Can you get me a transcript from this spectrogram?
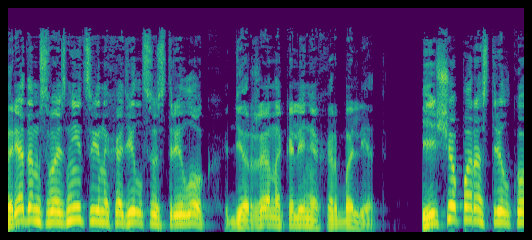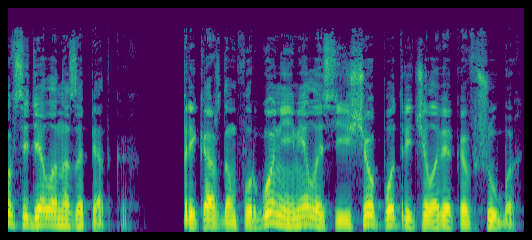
Рядом с возницей находился стрелок, держа на коленях арбалет. Еще пара стрелков сидела на запятках. При каждом фургоне имелось еще по три человека в шубах.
